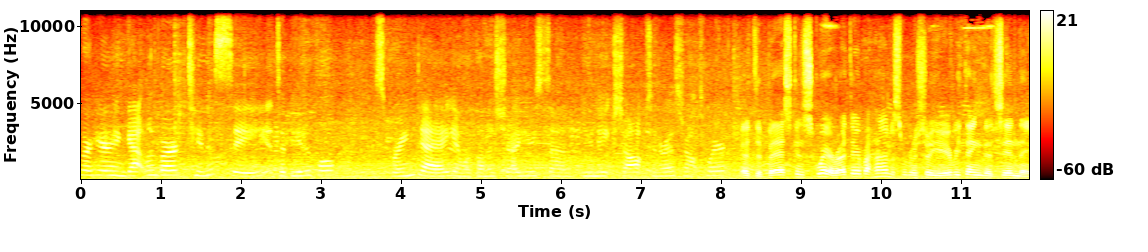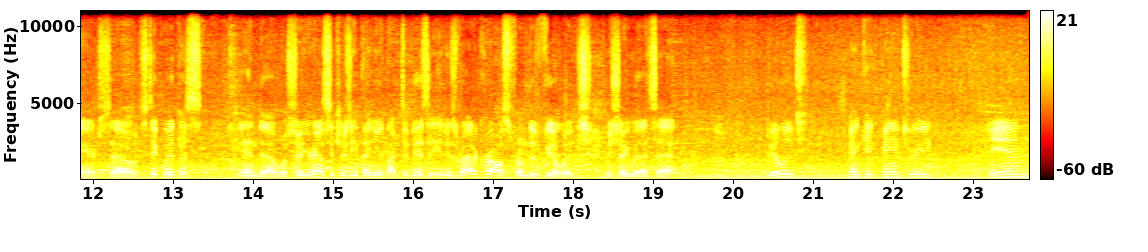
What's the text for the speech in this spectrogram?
we're here in Gatlinburg, Tennessee. It's a beautiful spring day and we're going to show you some unique shops and restaurants where At the Baskin Square, right there behind us, we're going to show you everything that's in there. So stick with us and uh, we'll show you around, see if there's anything you'd like to visit. It is right across from the Village. Let me show you where that's at. Village, Pancake Pantry, and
